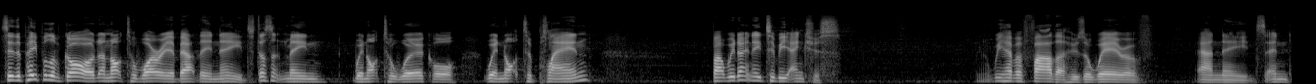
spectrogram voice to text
See, the people of God are not to worry about their needs. Doesn't mean we're not to work or we're not to plan, but we don't need to be anxious. We have a Father who's aware of our needs. And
